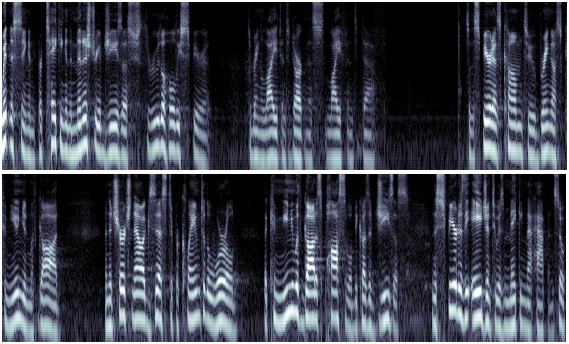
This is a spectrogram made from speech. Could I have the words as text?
witnessing and partaking in the ministry of Jesus through the Holy Spirit to bring light into darkness, life into death. So the Spirit has come to bring us communion with God. And the church now exists to proclaim to the world that communion with God is possible because of Jesus. And the Spirit is the agent who is making that happen. So,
